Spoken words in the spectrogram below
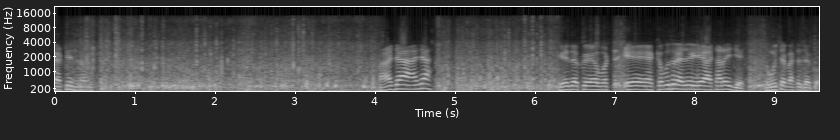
हटी जा आजा आजा। ये देखो, ये ये कबूतर है जो, ये अठारह ही है। तो ऊँचा बैठे देखो।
